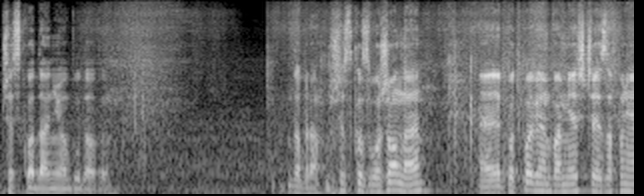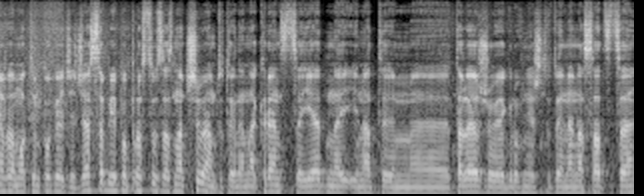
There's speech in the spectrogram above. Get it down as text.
przy składaniu obudowy. Dobra, wszystko złożone. E, Podpowiem Wam jeszcze, zapomniałem Wam o tym powiedzieć. Ja sobie po prostu zaznaczyłem tutaj na nakrętce jednej i na tym e, talerzu, jak również tutaj na nasadce, e,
